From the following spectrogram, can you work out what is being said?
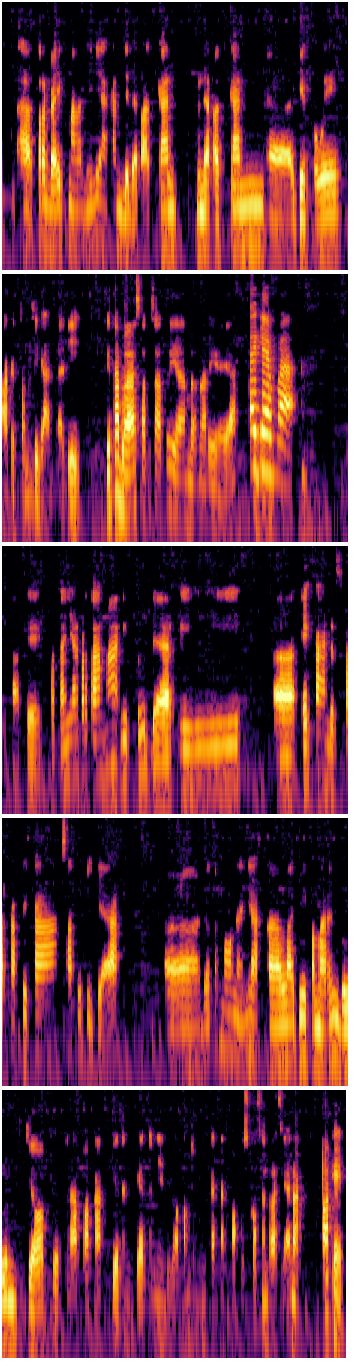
eh, terbaik malam ini akan didapatkan mendapatkan eh, giveaway paket kemerdekaan tadi. Kita bahas satu-satu ya Mbak Maria ya. oke Pak. Oke, pertanyaan pertama itu dari eh, Eka underscore Kartika 13. Eh, dokter mau nanya eh, lagi kemarin belum dijawab dokter apakah kegiatan-kegiatan yang dilakukan untuk meningkatkan fokus konsentrasi anak. Oke,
